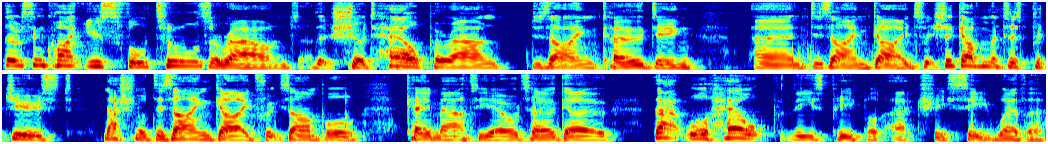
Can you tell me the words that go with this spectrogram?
there are some quite useful tools around that should help around design coding and design guides, which the government has produced. National Design Guide, for example, came out a year or so ago. That will help these people actually see whether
